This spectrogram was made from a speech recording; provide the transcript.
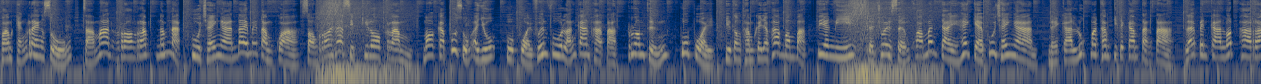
ความแข็งแรงสูง สามารถรองรับน้ำหนักผู้ใช้งานได้ไม่ต่ำกว่า 250 กิโลกรัม เหมาะกับผู้สูงอายุ ผู้ป่วยฟื้นฟูหลังการผ่าตัดรวมถึงผู้ป่วยที่ต้องทำกายภาพบำบัดเตียงนี้จะช่วยเสริมความมั่นใจให้แก่ผู้ใช้งาน ในการลุกมาทำกิจกรรมต่างๆ และเป็นการลดภาระ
